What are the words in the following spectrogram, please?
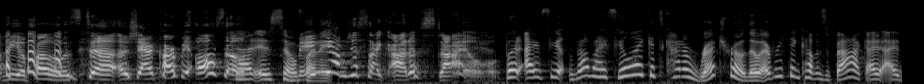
I not be opposed to a shag carpet also. That is so funny. Maybe funny. I'm just like out of style. but I feel no, but I feel like it's kind of retro though. Everything comes back. I, I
